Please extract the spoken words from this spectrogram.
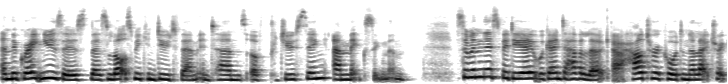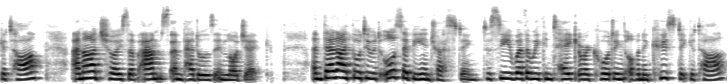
and the great news is there's lots we can do to them in terms of producing and mixing them. So in this video we're going to have a look at how to record an electric guitar and our choice of amps and pedals in Logic. And then I thought it would also be interesting to see whether we can take a recording of an acoustic guitar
